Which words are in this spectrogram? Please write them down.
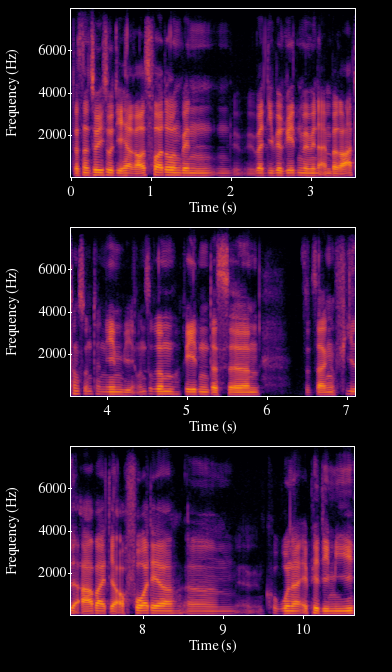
Das ist natürlich so die Herausforderung, wenn, über die wir reden, wenn wir in einem Beratungsunternehmen wie unserem reden, dass ähm, sozusagen viel Arbeit ja auch vor der ähm, Corona-Epidemie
